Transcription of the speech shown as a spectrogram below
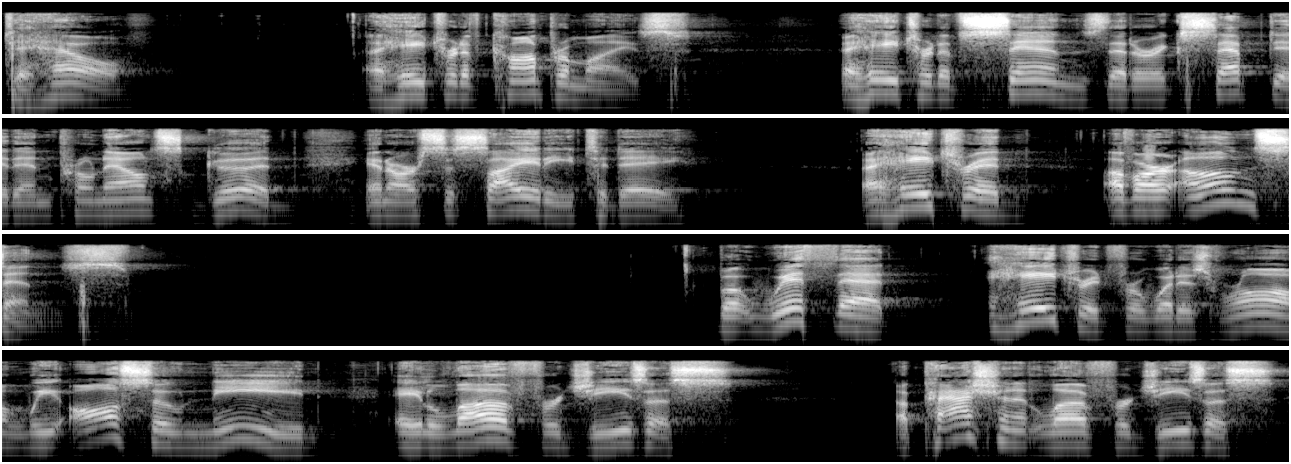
to hell, a hatred of compromise, a hatred of sins that are accepted and pronounced good in our society today, a hatred of our own sins. But with that hatred for what is wrong, we also need a love for Jesus, a passionate love for Jesus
